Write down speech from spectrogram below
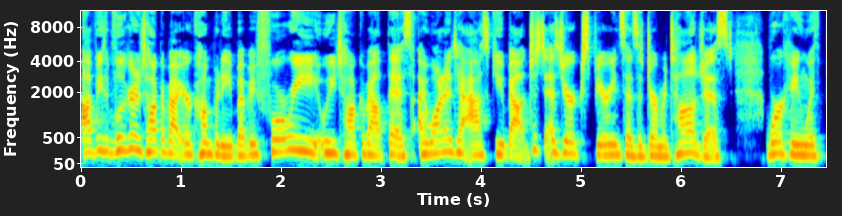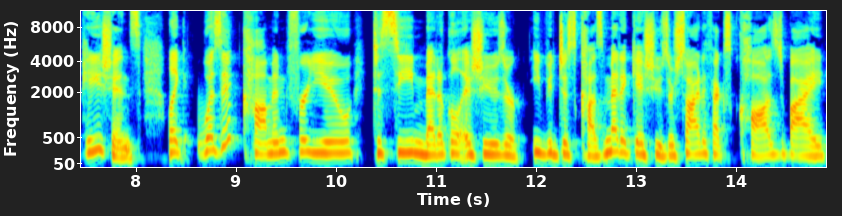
obviously we're going to talk about your company but before we we talk about this i wanted to ask you about just as your experience as a dermatologist working with patients like was it common for you to see medical issues or even just cosmetic issues or side effects caused by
